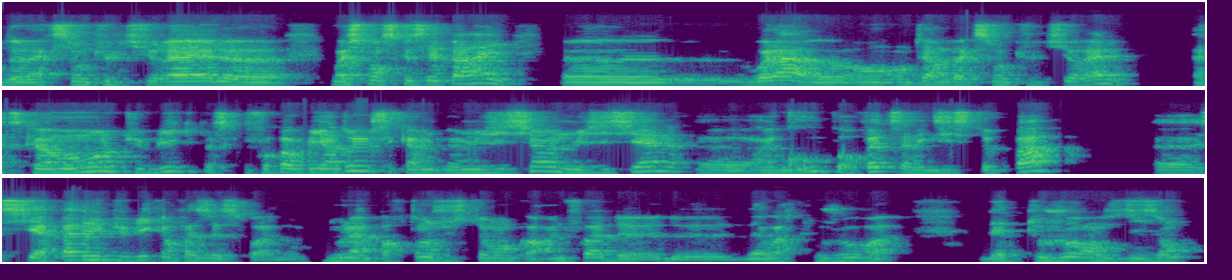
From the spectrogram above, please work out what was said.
de l'action culturelle. moi, je pense que c'est pareil. voilà, en termes d'action culturelle, parce qu'à un moment, le public, parce qu'il ne faut pas oublier un truc, c'est qu'un musicien, une musicienne, euh, un groupe, en fait, ça n'existe pas euh, s'il n'y a pas du public en face de soi. Donc, d'où l'importance, justement, encore une fois, d'avoir toujours, d'être toujours en se disant,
